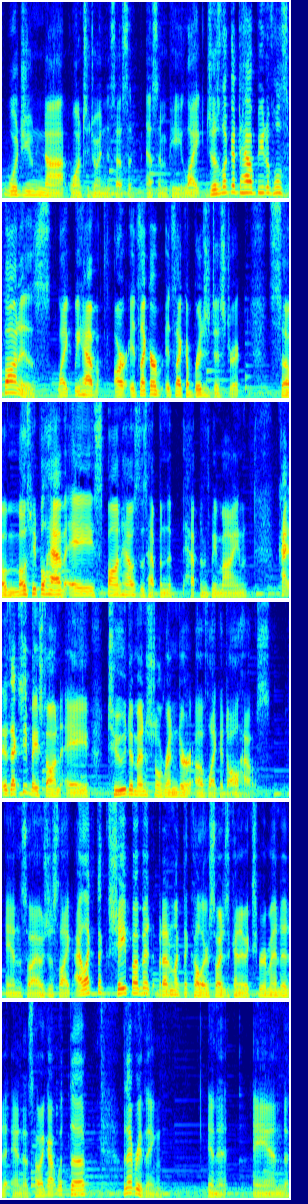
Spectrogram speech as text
would you not want to join this SMP? Like, just look at how beautiful Spawn is. Like, we have our, it's like our, it's like a bridge district. So most people have a Spawn house. This happen to, happens to be mine. It's actually based on a two-dimensional render of like a dollhouse. And so I was just like, I like the shape of it, but I don't like the color. So I just kind of experimented, and that's how I got with the, with everything in it. And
